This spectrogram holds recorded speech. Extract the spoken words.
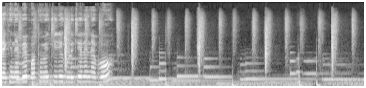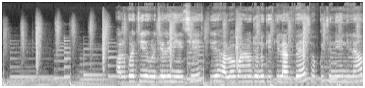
দেখে নেবে। প্রথমে চিড়েগুলি চেলে নেব। ভালো করে চিড়েগুলো চেলে নিয়েছি। চিড়ে হালুয়া বানানোর জন্য কি কি লাগবে সব কিছু নিয়ে নিলাম।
